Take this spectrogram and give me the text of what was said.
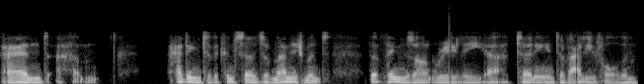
and um, adding to the concerns of management that things aren't really uh, turning into value for them.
